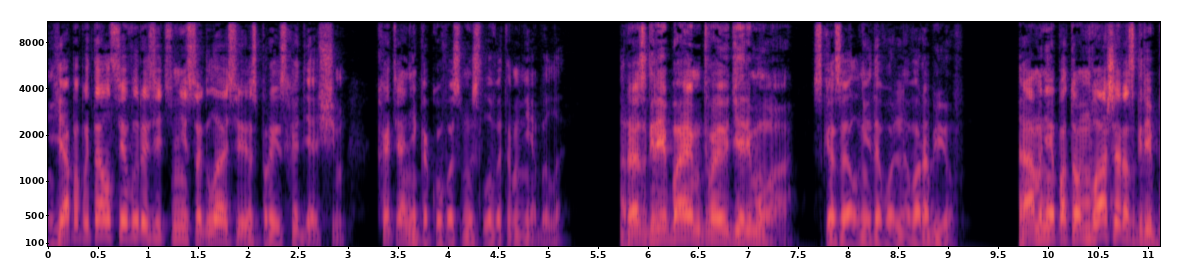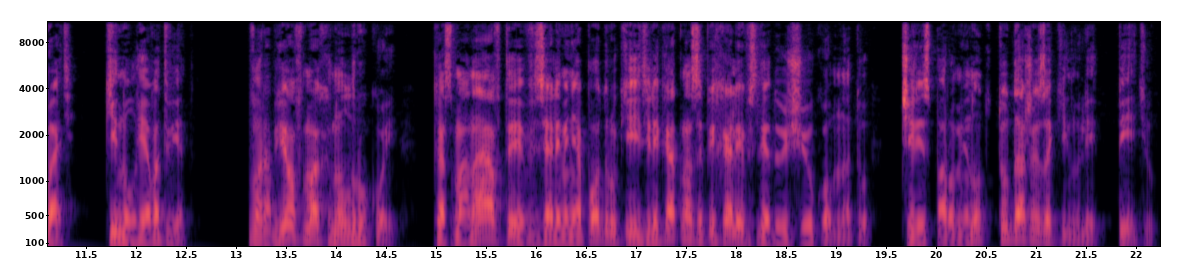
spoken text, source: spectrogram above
Я попытался выразить несогласие с происходящим, хотя никакого смысла в этом не было. «Разгребаем твое дерьмо», — сказал недовольно Воробьев. «А мне потом ваше разгребать?» — кинул я в ответ. Воробьев махнул рукой. Космонавты взяли меня под руки и деликатно запихали в следующую комнату. Через пару минут туда же закинули Петю.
